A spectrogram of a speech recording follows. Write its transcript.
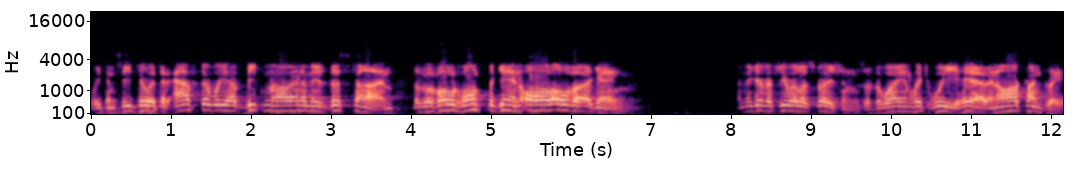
we can see to it that after we have beaten our enemies this time, the revolt won't begin all over again. Let me give a few illustrations of the way in which we here in our country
